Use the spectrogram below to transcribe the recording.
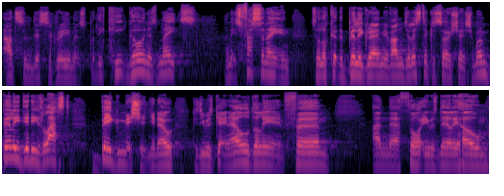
had some disagreements, but they keep going as mates. And it's fascinating to look at the Billy Graham Evangelistic Association. When Billy did his last big mission, you know, because he was getting elderly and infirm and uh, thought he was nearly home,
